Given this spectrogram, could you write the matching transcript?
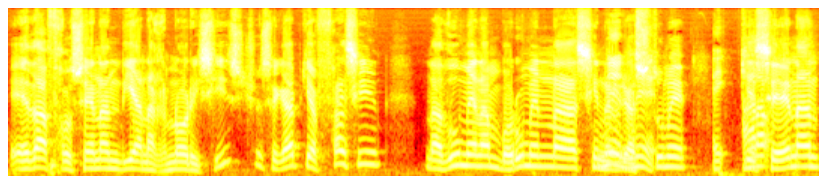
έδαφος έναντι αναγνώρισης και σε κάποια φάση να δούμε αν μπορούμε να συνεργαστούμε ναι, ναι. και σε έναν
